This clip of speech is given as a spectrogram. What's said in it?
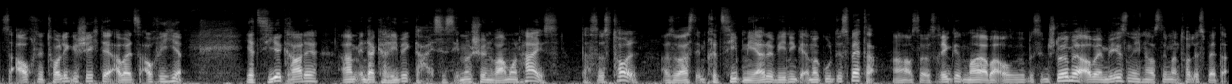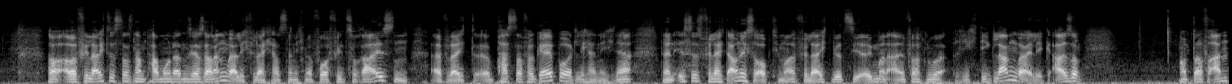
ist auch eine tolle Geschichte, aber jetzt auch wie hier. Jetzt hier gerade ähm, in der Karibik, da ist es immer schön warm und heiß. Das ist toll. Also du hast im Prinzip mehr oder weniger immer gutes Wetter. Ja, also es regnet mal, aber auch ein bisschen Stürme, aber im Wesentlichen hast du immer ein tolles Wetter. Ja, aber vielleicht ist das nach ein paar Monaten sehr, sehr langweilig. Vielleicht hast du nicht mehr vor, viel zu reisen. Äh, vielleicht äh, passt der Geldbeutel ja nicht. Ja? Dann ist es vielleicht auch nicht so optimal. Vielleicht wird es dir irgendwann einfach nur richtig langweilig. Also Kommt darauf an,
